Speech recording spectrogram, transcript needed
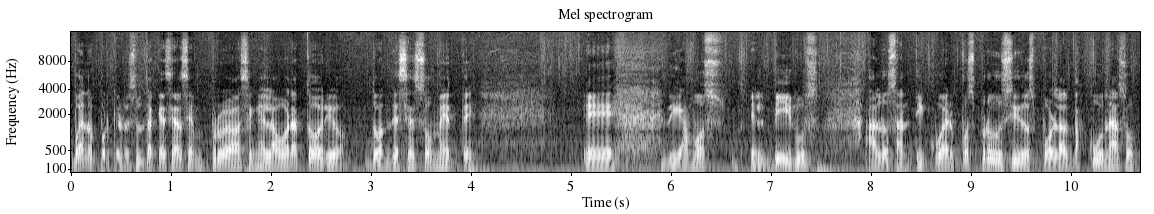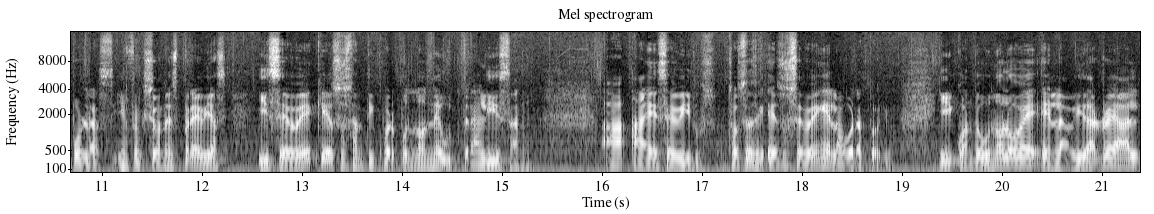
Bueno, porque resulta que se hacen pruebas en el laboratorio donde se somete, eh, digamos, el virus a los anticuerpos producidos por las vacunas o por las infecciones previas y se ve que esos anticuerpos no neutralizan a, ese virus. Entonces eso se ve en el laboratorio. Y cuando uno lo ve en la vida real,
